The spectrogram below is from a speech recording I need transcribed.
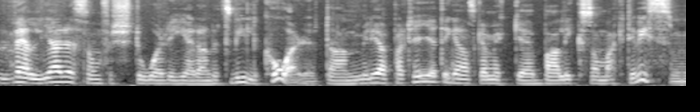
väljare som förstår regerandets villkor. Utan Miljöpartiet är ganska mycket bara liksom aktivism.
